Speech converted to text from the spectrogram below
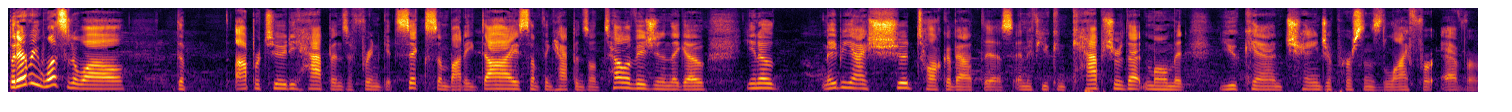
But every once in a while, the opportunity happens. A friend gets sick, somebody dies, something happens on television, and they go, you know, maybe I should talk about this. And if you can capture that moment, you can change a person's life forever.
